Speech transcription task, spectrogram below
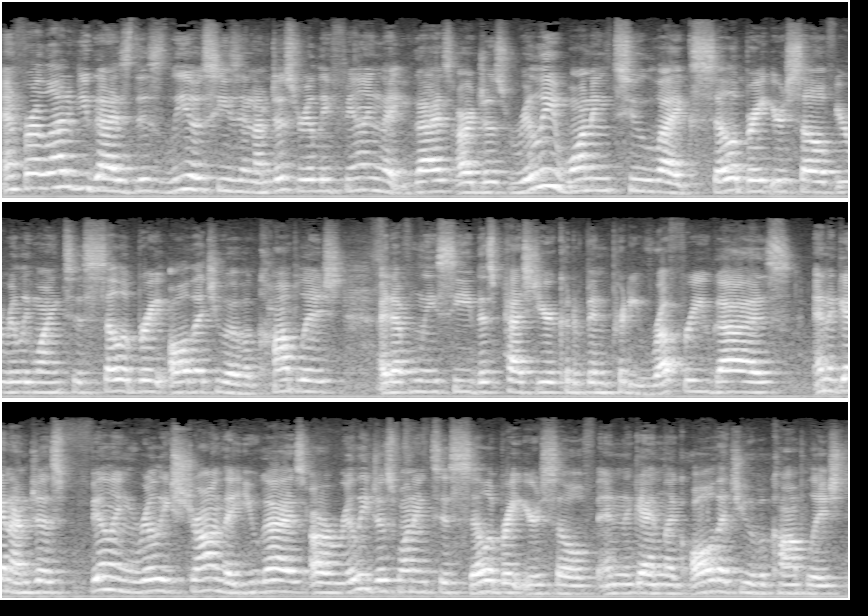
And for a lot of you guys, this Leo season, I'm just really feeling that you guys are just really wanting to like celebrate yourself. You're really wanting to celebrate all that you have accomplished. I definitely see this past year could have been pretty rough for you guys. And again, I'm just feeling really strong that you guys are really just wanting to celebrate yourself. And again, like all that you have accomplished.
